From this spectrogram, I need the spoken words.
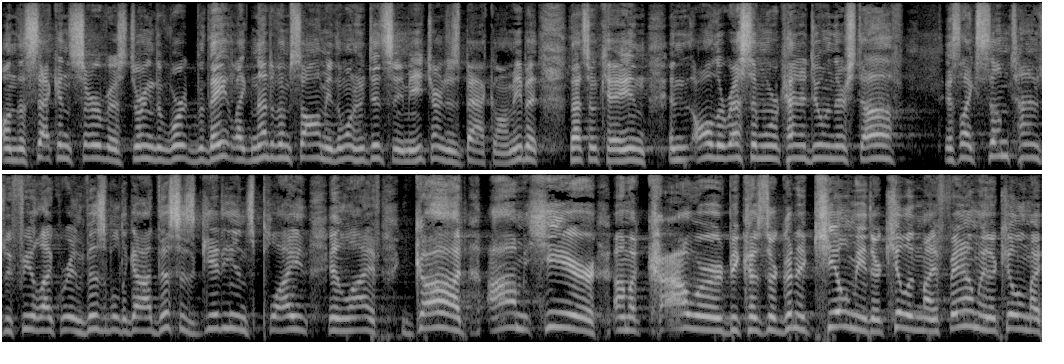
on the second service during the work, they like none of them saw me. The one who did see me, he turned his back on me, but that's okay. And and all the rest of them were kind of doing their stuff. It's like sometimes we feel like we're invisible to God. This is Gideon's plight in life. God, I'm here. I'm a coward because they're going to kill me. They're killing my family. They're killing my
